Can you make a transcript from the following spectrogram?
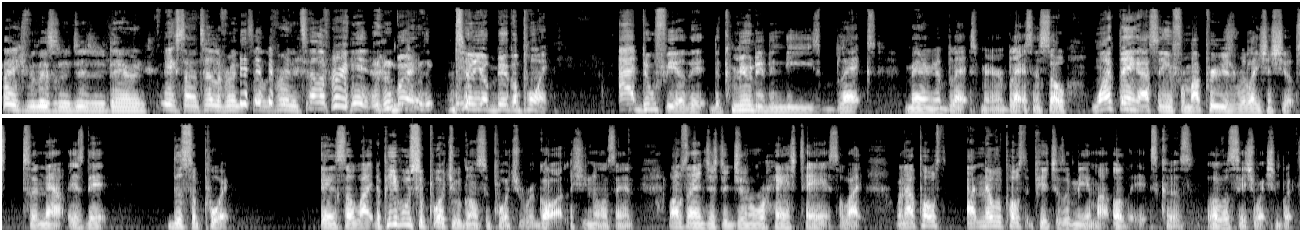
Thanks for listening to Digital Darren. Next time, tell a friend, tell a friend, tell a friend. But to your bigger point, I do feel that the community needs blacks marrying blacks, marrying blacks. And so one thing I've seen from my previous relationships to now is that the support. And so like the people who support you are gonna support you regardless, you know what I'm saying? Well, I'm saying just a general hashtag. So like when I post I never posted pictures of me and my other ex because of a situation, but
